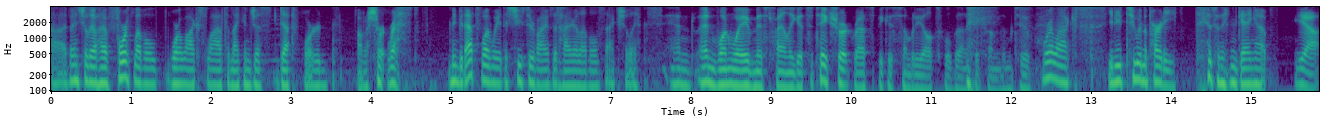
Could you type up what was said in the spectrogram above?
uh, eventually I'll have fourth level warlock slots, and I can just death ward on a short rest. Maybe that's one way that she survives at higher levels. Actually, And and one way Mist finally gets to take short rests because somebody else will benefit from them too. warlocks, you need two in the party so they can gang up. Yeah.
